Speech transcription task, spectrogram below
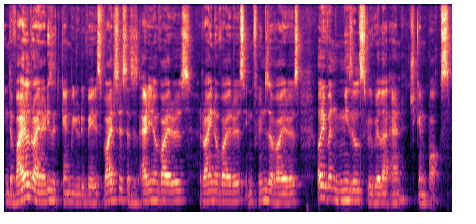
In the viral rhinitis, it can be due to various viruses such as adenovirus, rhinovirus, influenza virus, or even measles, rubella, and chickenpox.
